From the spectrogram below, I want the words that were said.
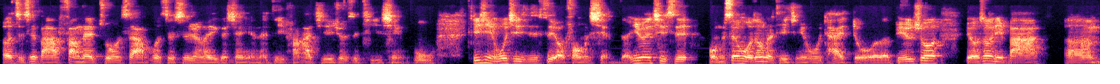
而只是把它放在桌上或者是任何一个显眼的地方，它其实就是提醒物。提醒物其实是有风险的，因为其实我们生活中的提醒物太多了。比如说，有时候你把嗯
